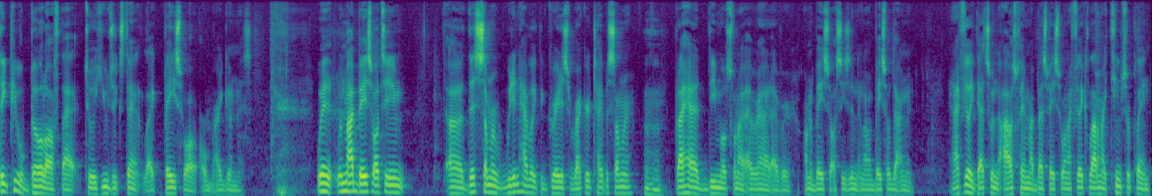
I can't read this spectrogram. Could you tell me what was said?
think people build off that to a huge extent. Like baseball, oh my goodness. When when my baseball team, uh, this summer we didn't have like the greatest record type of summer, Mm-hmm. but I had the most fun I ever had ever on a baseball season and on a baseball diamond. And I feel like that's when I was playing my best baseball, and I feel like a lot of my teams were playing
